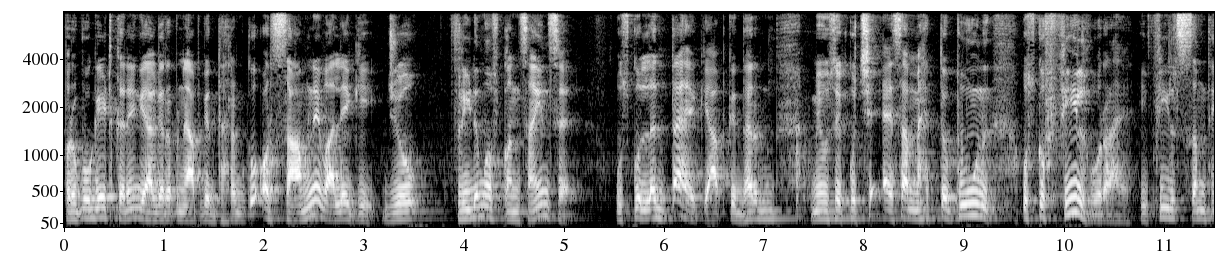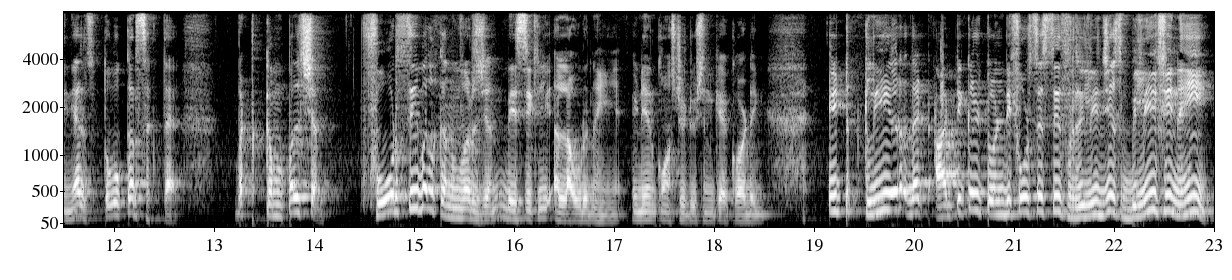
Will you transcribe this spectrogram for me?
प्रोपोगेट करेंगे अगर अपने आपके धर्म को और सामने वाले की जो फ्रीडम ऑफ़ कंसाइंस है, उसको लगता है कि आपके धर्म में उसे कुछ ऐसा महत्वपूर्ण उसको फील हो रहा है ही फील्स समथिंग एल्स तो वो कर सकता है but compulsion forcible conversion basically allowed नहीं है. इंडियन कॉन्स्टिट्यूशन के according it clear that article 24 से सिर्फ़ रिलीजियस बिलीफ ही नहीं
